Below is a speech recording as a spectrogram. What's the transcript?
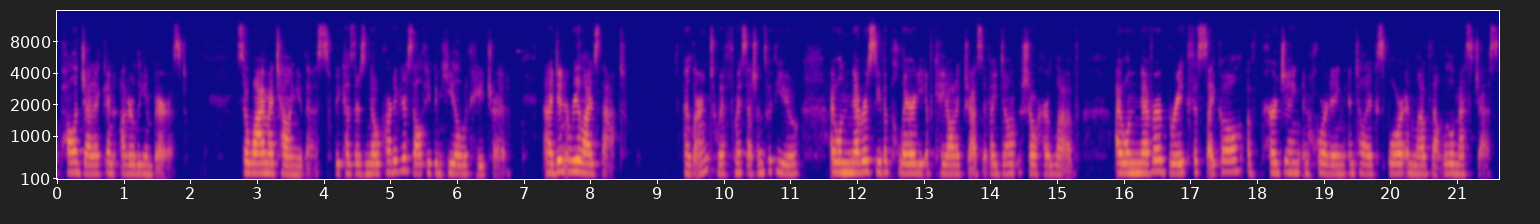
apologetic, and utterly embarrassed. So, why am I telling you this? Because there's no part of yourself you can heal with hatred. And I didn't realize that. I learned with my sessions with you, I will never see the polarity of chaotic Jess if I don't show her love. I will never break the cycle of purging and hoarding until I explore and love that little mess Jess.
